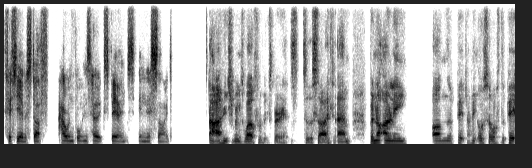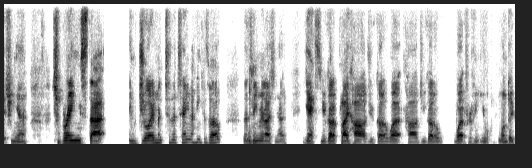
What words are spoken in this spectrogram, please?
50 over stuff. How important is her experience in this side? I think she brings wealth of experience to the side. Um, but not only on the pitch, I think also off the pitch. You know, she brings that enjoyment to the team. I think as well. The mm-hmm. team realize, you know, yes, you've got to play hard, you've got to work hard, you've got to work for everything you want to do,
